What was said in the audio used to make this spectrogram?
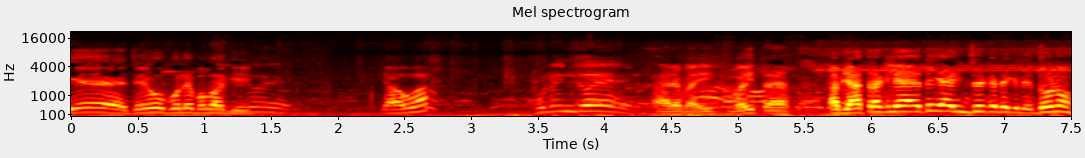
ये जय हो बोले बाबा की। क्या हुआ? फुल एंजॉय अरे भाई वही तो है। अब यात्रा के लिए आए थे या एंजॉय करने के लिए? दोनों?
